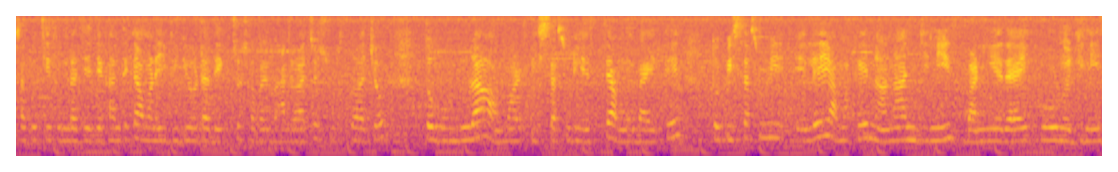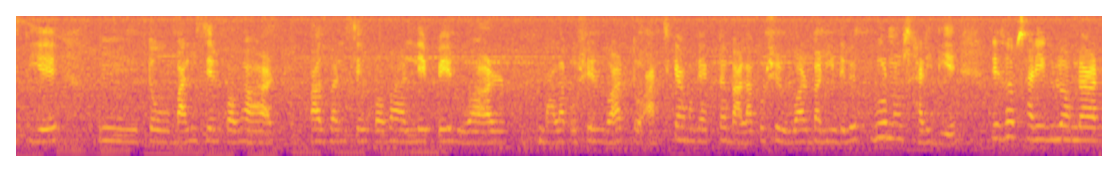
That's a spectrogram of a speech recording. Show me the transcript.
আশা করছি তোমরা যে যেখান থেকে আমার এই ভিডিওটা দেখছ সবাই ভালো আছো, সুস্থ আছো। তো বন্ধুরা, আমার পিসাশুড়ি এসছে আমাদের বাড়িতে। তো পিসাশুড়ি এলেই আমাকে নানান জিনিস বানিয়ে দেয়, পুরনো জিনিস দিয়ে। তো বালিশের কভার, পাঁচ বালিশের কভার, লেপের ওয়ার বালাপোষের ওয়ার। তো আজকে আমাকে একটা বালাপোষের ওয়ার বানিয়ে দেবে পুরনো শাড়ি দিয়ে। যেসব শাড়িগুলো আমরা আর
